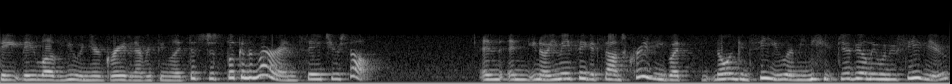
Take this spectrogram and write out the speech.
they they love you and you're great and everything like this. Just look in the mirror and say it to yourself. And and you know, you may think it sounds crazy, but no one can see you. I mean, you're the only one who sees you.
